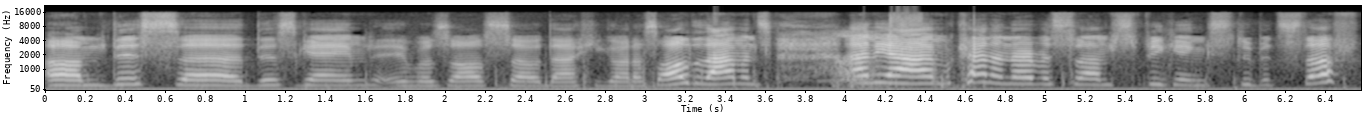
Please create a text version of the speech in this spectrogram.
um, this uh, this game. It was also that he got us all the diamonds. And yeah, I'm kind of nervous, so I'm speaking stupid stuff.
